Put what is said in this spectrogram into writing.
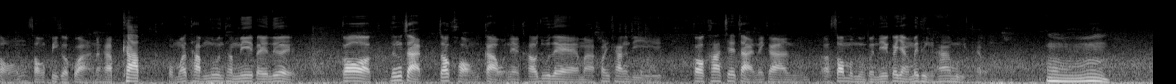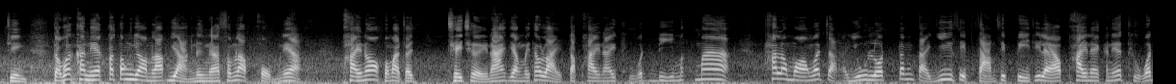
สองสองปีกว่าๆนะครับ ครับ ผมว่าทำนู่นทำนี่ไปเรื่อย ก็เนื่องจากเจ้าของเก่าเนี่ยเขาดูแลมาค่อนข้างดี ก็ค่าใช้จ่ายในการเอ่อซ่อมบำรุงตัวนี้ก็ยังไม่ถึง 5 0,000ครับ อืมจริง แต่ว่าคันนี้ก็ต้องยอมรับอย่างหนึ่งนะสำหรับผมเนี่ยภายนอกผมอาจจะเฉยๆนะ ยังไม่เท่าไหร่แต่ภายในถือว่าดีมากๆ ถ้าเรามองว่าจากอายุรถตั้งแต่ 20-30 ปีที่แล้ว ภายในคันนี้ถือว่า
